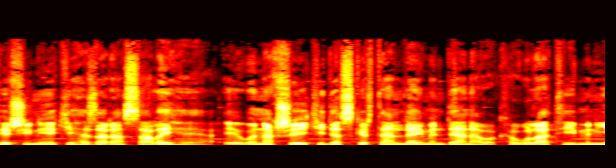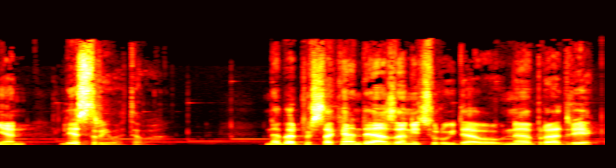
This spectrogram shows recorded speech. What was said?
پێشینەیەکی هەزاران ساڵەی هەیە، ئێوە نەخشەیەکی دەستکردتان لای من داناوە کە وڵاتی منیان لێ سڕیوەتەوە. نە بەرپرسەکان دەیانزانی چ ڕوویداوە و نە برادەرێک،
